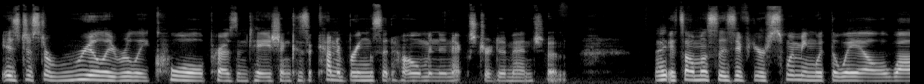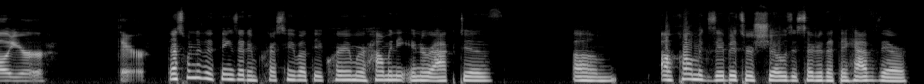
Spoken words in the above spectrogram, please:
is just a really, really cool presentation because it kind of brings it home in an extra dimension. I- it's almost as if you're swimming with the whale while you're there. That's one of the things that impressed me about the aquarium are how many interactive, um, I'll call them exhibits or shows, et cetera, that they have there.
